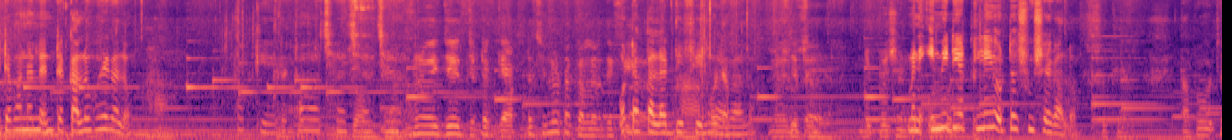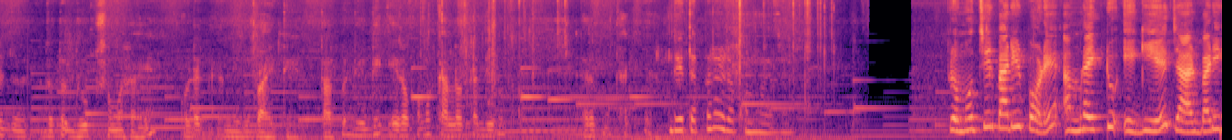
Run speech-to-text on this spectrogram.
এটা বানালেন এটা কালো হয়ে গেল? ওকে আচ্ছা আচ্ছা আচ্ছা। মানে ওই যে যেটা গ্যাপটা ছিল ওটা কালার দিয়ে ওটা কালার দিয়ে হ্যাঁ, ফিল হয়ে গেল। মানে যেটা ডিপ্রেশন মানে ইমিডিয়েটলি ওটা শুষে গেল। শুকে তারপর ওটা যত ধূপ সময় হয় ওটা নেব বাড়িতে। তারপর দিয়ে দিই এরকম কালারটা দিব এরকম থাকবে। দিয়ে তারপরে এরকম হয়ে যায় প্রমোদজির বাড়ির পরে আমরা একটু এগিয়ে যার বাড়ি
